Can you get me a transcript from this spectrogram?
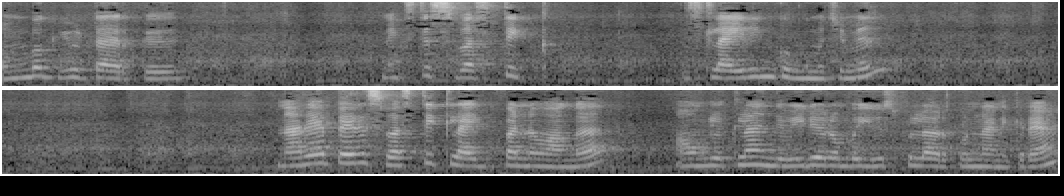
ரொம்ப க்யூட்டாக இருக்குது நெக்ஸ்ட் ஸ்வஸ்திக் ஸ்லைடிங் குங்குமச்சிமில் நிறைய பேர் ஸ்வஸ்திக் லைக் பண்ணுவாங்க. அவங்களுக்குலாம் இந்த வீடியோ ரொம்ப யூஸ்ஃபுல்லாக இருக்கும்னு நினைக்கிறேன்.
